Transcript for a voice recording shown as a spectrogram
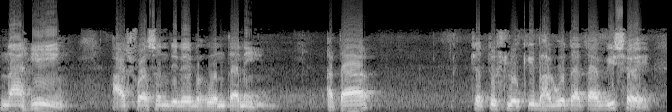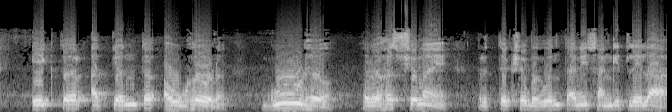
नाही, आश्वासन दिले भगवंतानी। आता चतुश्लोकी भागवताचा विषय एकतर अत्यंत अवघड गूढ रहस्यमय प्रत्यक्ष भगवंतानी सांगितलेला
